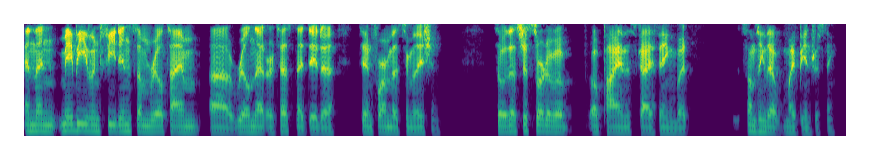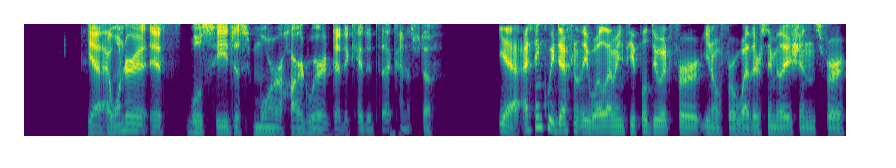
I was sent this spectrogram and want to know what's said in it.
And then maybe even feed in some real-time uh, real net or test net data to inform that simulation. So that's just sort of a, a pie in the sky thing but something that might be interesting. Yeah i wonder if we'll see just more hardware dedicated to that kind of stuff yeah, I think we definitely will. I mean, people do it for, you know, for weather simulations, for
